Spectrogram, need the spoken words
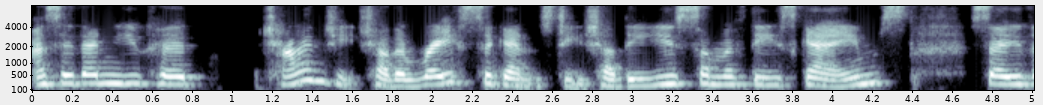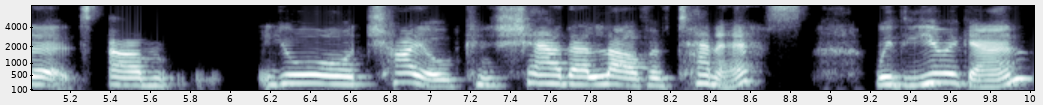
And so then you could challenge each other, race against each other, use some of these games so that um, your child can share their love of tennis with you again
